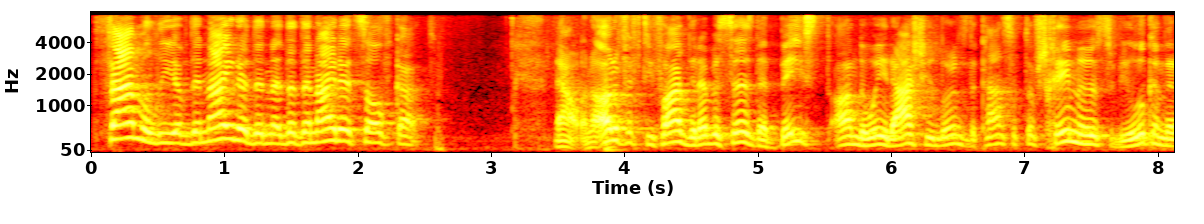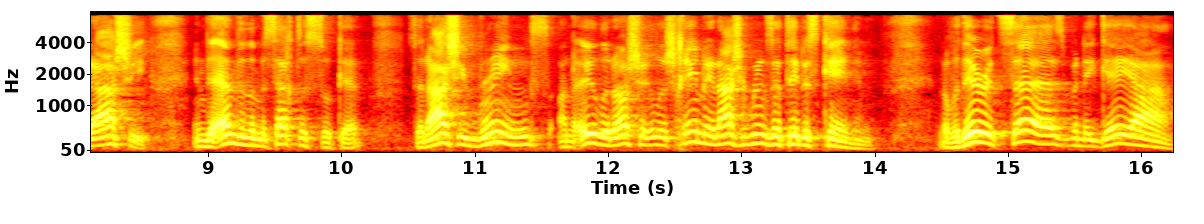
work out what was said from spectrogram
family of the Naida, that the Naida itself got. Now, in Arah 55, the Rebbe says that based on the way Rashi learns the concept of Shechenus, if you look in the Rashi, in the end of the Masechta Sukkah, so Rashi brings, on Eil Rashi Eil Shechenu, Rashi brings a Teres Kenim. Over there it says, Benegeya,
